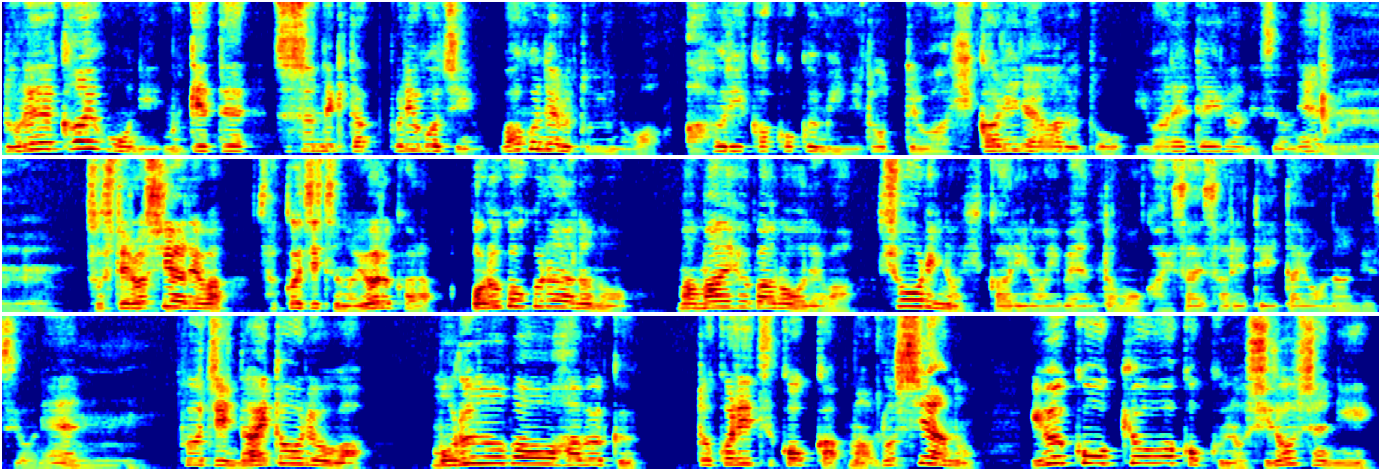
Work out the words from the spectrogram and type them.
奴隷解放に向けて進んできたプリゴジン、ワグネルというのはアフリカ国民にとっては光であると言われているんですよねえ。えそしてロシアでは昨日の夜からボルゴグラードのママエフバローでは勝利の光のイベントも開催されていたようなんですよえね。うん。プーチン大統領は、モルドバを省く独立国家、まあ、ロシアの友好共和国の指導者に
